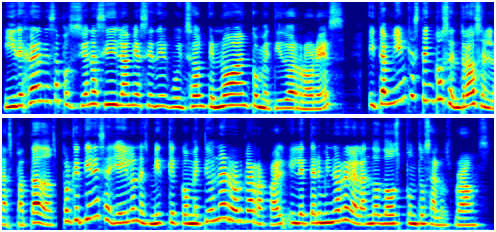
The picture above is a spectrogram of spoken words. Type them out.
y dejar en esa posición a CD Lamb y a Cedric Wilson que no han cometido errores. Y también que estén concentrados en las patadas, porque tienes a Jalen Smith que cometió un error garrafal y le terminó regalando dos puntos a los Browns.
